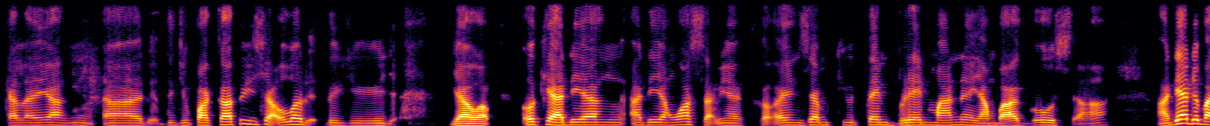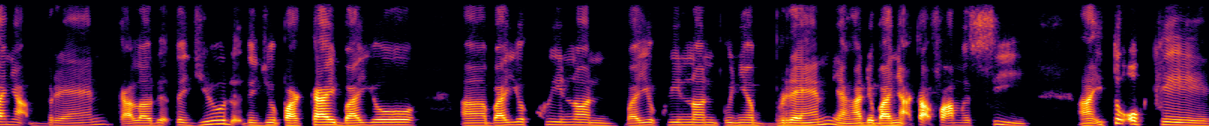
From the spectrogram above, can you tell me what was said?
Kalau yang uh, Dr. Ju pakar tu insya-Allah Dr. Ju jawab. Okey, ada yang ada yang WhatsApp ya. Enzim Q10 brand mana yang bagus? Ha? Uh, dia ada banyak brand. Kalau Dr. Ju, Dr. Ju pakai Bio uh, bioquinon bioquinon punya brand yang ada banyak kat farmasi uh, itu okey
